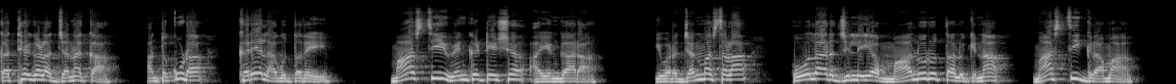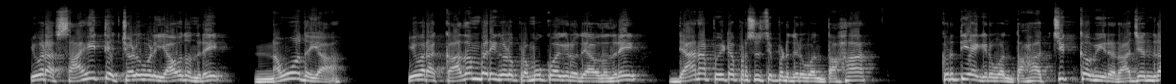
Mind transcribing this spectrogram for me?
ಕಥೆಗಳ ಜನಕ ಅಂತ ಕೂಡ ಕರೆಯಲಾಗುತ್ತದೆ. ಮಾಸ್ತಿ ವೆಂಕಟೇಶ ಅಯ್ಯಂಗಾರ ಇವರ ಜನ್ಮಸ್ಥಳ ಕೋಲಾರ ಜಿಲ್ಲೆಯ ಮಾಲೂರು ತಾಲೂಕಿನ ಮಾಸ್ತಿ ಗ್ರಾಮ. ಇವರ ಸಾಹಿತ್ಯ ಚಳುವಳಿ ಯಾವುದಂದ್ರೆ ನವೋದಯ. ಇವರ ಕಾದಂಬರಿಗಳು ಪ್ರಮುಖವಾಗಿರೋದು ಯಾವುದಂದ್ರೆ ಜ್ಞಾನಪೀಠ ಪ್ರಶಸ್ತಿ ಪಡೆದಿರುವಂತಹ, ಕೃತಿಯಾಗಿರುವಂತಹ ಚಿಕ್ಕ ವೀರ ರಾಜೇಂದ್ರ,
